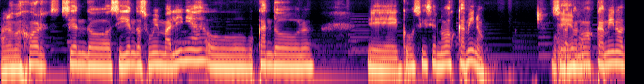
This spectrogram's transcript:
A lo mejor siendo siguiendo su misma línea o buscando, eh, ¿cómo se dice? Nuevos caminos buscando nuevos caminos.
